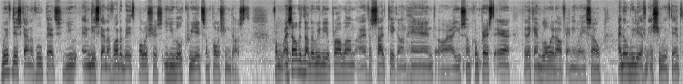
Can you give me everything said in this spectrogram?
with this kind of wool pads you and these kind of water-based polishers, you will create some polishing dust. For myself, it's not really a problem. I have a sidekick on hand or I use some compressed air that I can blow it off anyway. So I don't really have an issue with that.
